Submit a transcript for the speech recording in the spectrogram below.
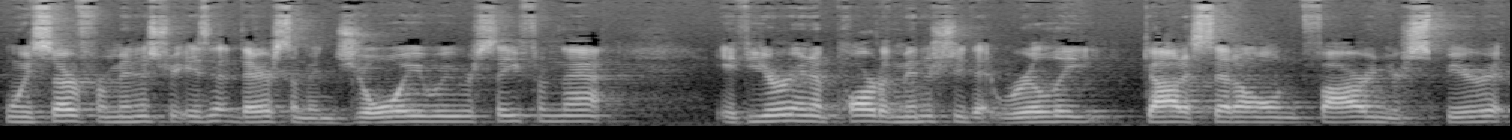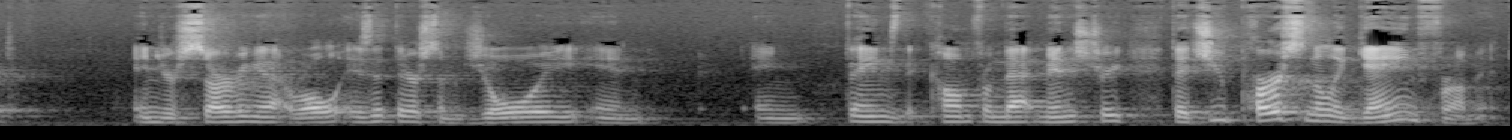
When we serve for ministry, isn't there some joy we receive from that? If you're in a part of ministry that really God has set on fire in your spirit and you're serving in that role, isn't there some joy and, and things that come from that ministry that you personally gain from it?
